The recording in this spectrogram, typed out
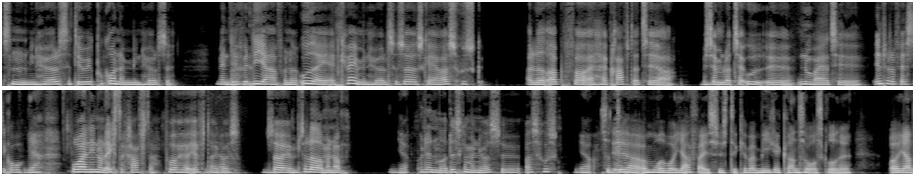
sådan min hørelse, det er jo ikke på grund af min hørelse. Men det er Nej. fordi, jeg har fundet ud af, at kvæg min hørelse, så skal jeg også huske at lade op for at have kræfter til at for eksempel at tage ud. Øh, nu var jeg til Indflytterfest i går. Ja. Bruger jeg lige nogle ekstra kræfter på at høre efter, Ja. ja. ikke også? Mm. Så, øhm, så lader man op Ja, på den måde. Det skal man jo også, øh, også huske. ja. Så det her område, hvor jeg faktisk synes, det kan være mega grænseoverskridende, og jeg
